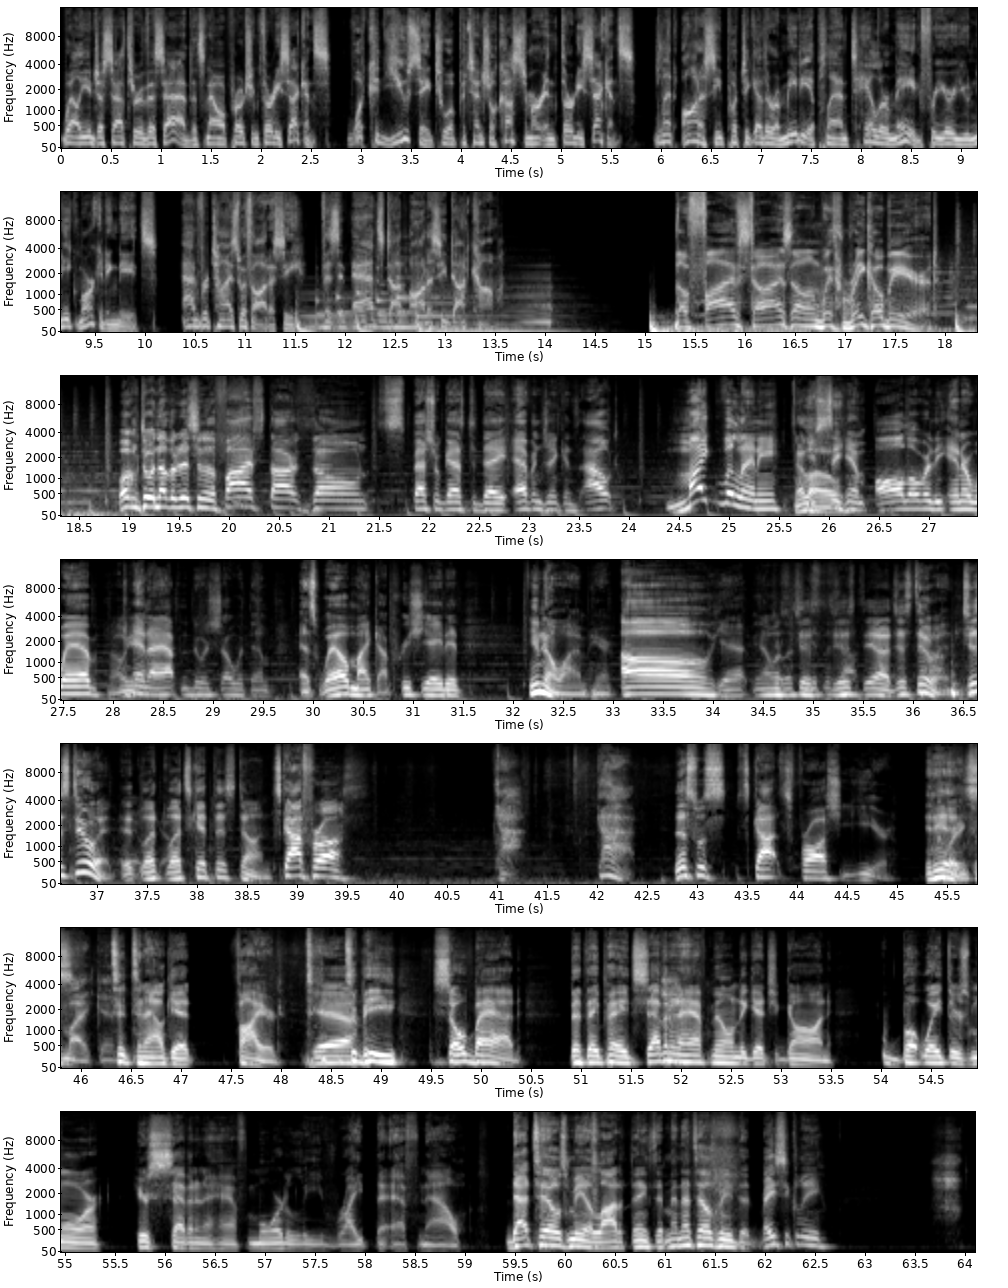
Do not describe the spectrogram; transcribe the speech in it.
Well, you just sat through this ad that's now approaching 30 seconds. What could you say to a potential customer in 30 seconds? Let Odyssey put together a media plan tailor made for your unique marketing needs. Advertise with Odyssey. Visit ads.odyssey.com. The Five Star Zone with Rico Beard. Welcome to another edition of the Five Star Zone. Special guest today, Evan Jenkins out. Mike Valenti. Hello. You see him all over the interweb. Oh, yeah. And I happen to do a show with him as well. Mike, I appreciate it. You know why I'm here. Oh, yeah. You know what? Let's just, get this just out. yeah, just do it. Just do it. it let let's get this done. Scott Frost. God. God. This was Scott Frost's year. It is According to Mike, and- to to now get fired. Yeah. to be so bad that they paid seven and a half million to get you gone. But wait, there's more. Here's seven and a half more to leave right the f now. that tells me a lot of things. That man, that tells me that basically,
